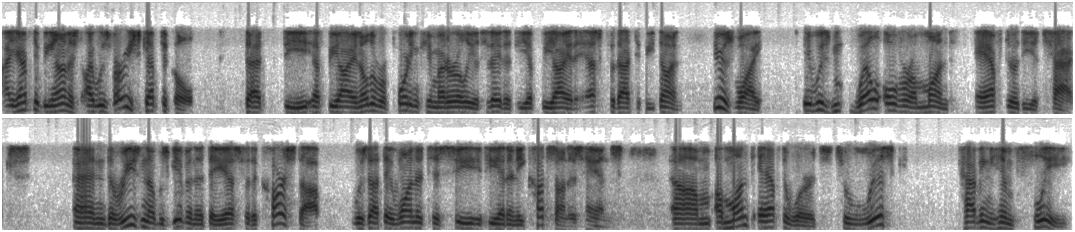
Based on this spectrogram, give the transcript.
I have to be honest. I was very skeptical that the FBI. I know the reporting came out earlier today that the FBI had asked for that to be done. Here's why: it was well over a month after the attacks, and the reason that was given that they asked for the car stop was that they wanted to see if he had any cuts on his hands. Um, a month afterwards, to risk having him flee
